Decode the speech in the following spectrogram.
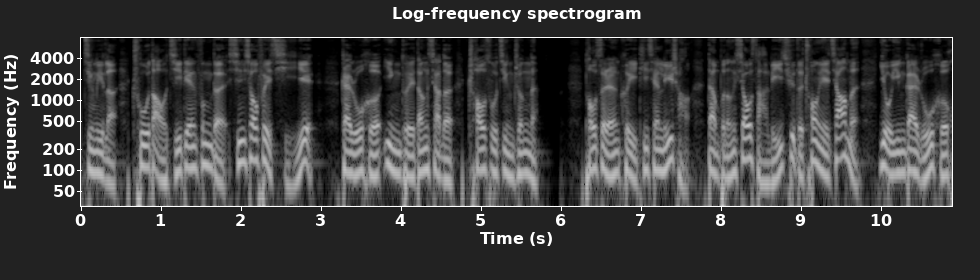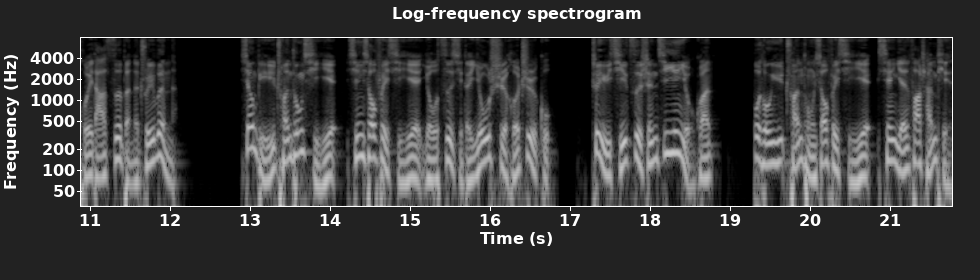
经历了出道即巅峰的新消费企业，该如何应对当下的超速竞争呢？投资人可以提前离场，但不能潇洒离去的创业家们，又应该如何回答资本的追问呢？相比于传统企业，新消费企业有自己的优势和桎梏，这与其自身基因有关。不同于传统消费企业先研发产品，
